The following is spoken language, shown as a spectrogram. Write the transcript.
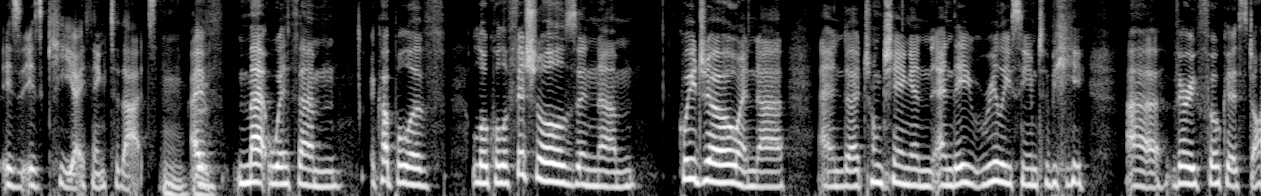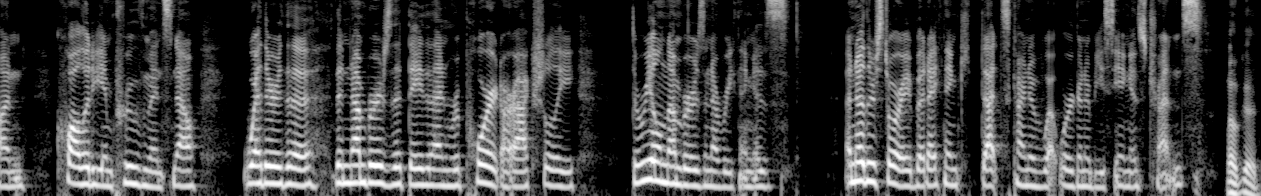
is is key, I think, to that. I've met with um, a couple of local officials in um, Guizhou and uh, and uh, Chongqing, and and they really seem to be uh, very focused on quality improvements. Now, whether the the numbers that they then report are actually the real numbers and everything is another story. But I think that's kind of what we're going to be seeing as trends. Oh, good.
